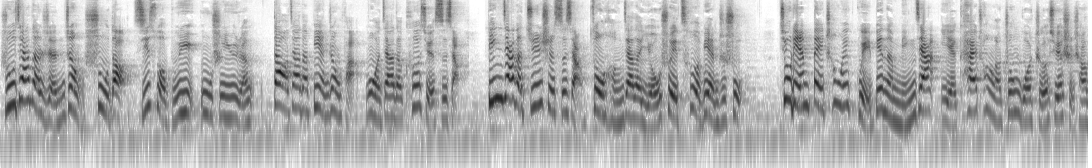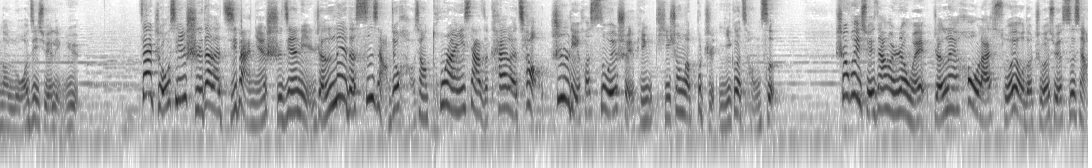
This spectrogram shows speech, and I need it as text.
儒家的仁政术道，己所不欲，勿施于人；道家的辩证法，墨家的科学思想，兵家的军事思想，纵横家的游说策变之术，就连被称为诡辩的名家，也开创了中国哲学史上的逻辑学领域。在轴心时代的几百年时间里，人类的思想就好像突然一下子开了窍，智力和思维水平提升了不止一个层次。社会学家们认为，人类后来所有的哲学思想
